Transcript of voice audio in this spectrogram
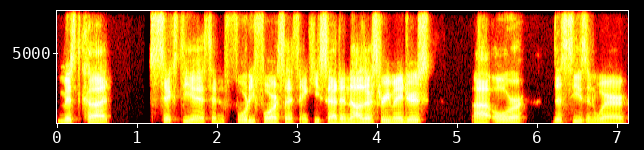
missed cut 60th and 44th, I think he said, in the other three majors, uh, or this season where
